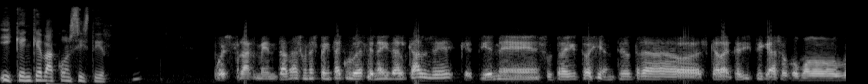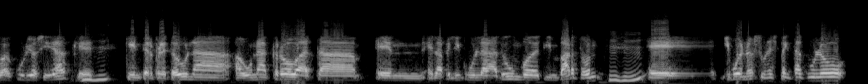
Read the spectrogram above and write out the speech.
y que en qué va a consistir fragmentada. Es un espectáculo de de alcalde que tiene en su trayectoria, entre otras características, o como curiosidad, que, interpretó una, a una acróbata en, la película Dumbo de Tim Burton. Eh, y bueno, es un espectáculo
